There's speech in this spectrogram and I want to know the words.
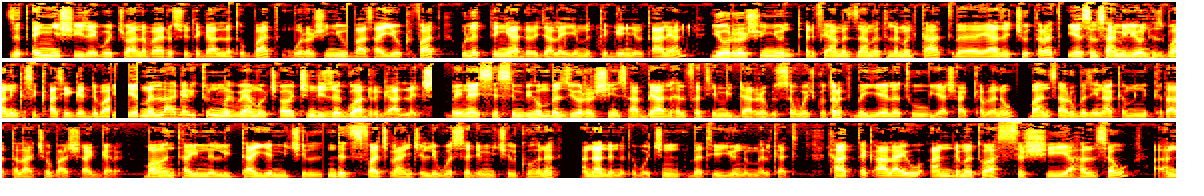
ዘጠኝ ሺህ ዜጎቿ ለቫይረሱ የተጋለጡባት ወረርሽኙ ባሳየው ክፋት ሁለተኛ ደረጃ ላይ የምትገኘው ጣሊያን የወረርሽኙን ጠድፊያ መዛመት ለመግታት በያዘችው ጥረት የ60 ሚሊዮን ህዝቧን እንቅስቃሴ ገድባ የመላ አገሪቱን መግቢያ መውጫዎች እንዲዘጉ አድርጋለች። በዩናይት ስቴትስም ቢሆን በዚህ ወረርሽኝ ሳቢያ ለህልፈት የሚዳረጉት ሰዎች ቁጥር በየዕለቱ እያሻቀበ ነው። በአንጻሩ በዜና ከምንከታተላቸው ባሻገረ በአዎንታዊነት ሊታይ የሚችል እንደ ተስፋ ጭላንጭል ሊወሰድ የሚችል ከሆነ አንዳንድ ነጥቦችን በትይዩ እንመልከት። ከአጠቃላዩ 110 ሺህ ያህል ሰው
